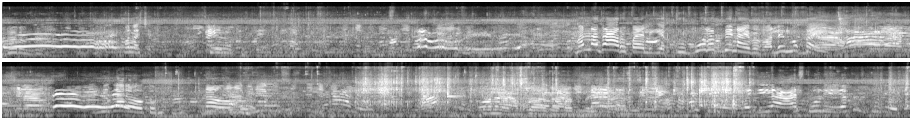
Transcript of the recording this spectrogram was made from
धर, धर. कोणाचे म्हण रुपयाला घे तू बोलत बी नाही बाबा लय मुख आहे. तुमची थोडी एकच थोडी होती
